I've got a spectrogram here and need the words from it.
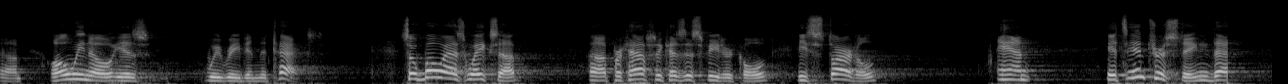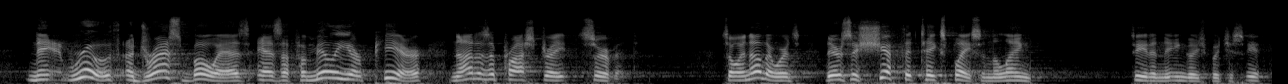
Um, all we know is we read in the text. So Boaz wakes up, uh, perhaps because his feet are cold. He's startled. And it's interesting that Ruth addressed Boaz as a familiar peer, not as a prostrate servant. So, in other words, there's a shift that takes place in the language. See it in the English, but you see it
